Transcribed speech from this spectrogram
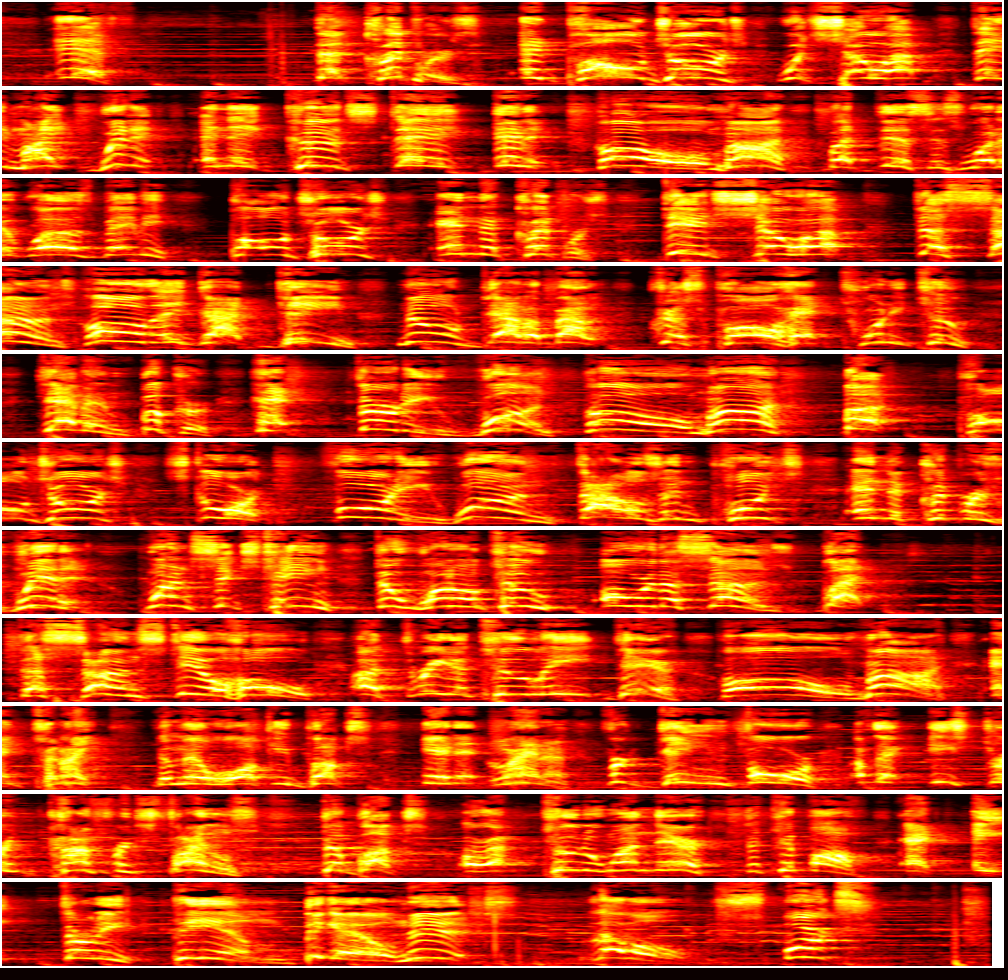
And Paul George would show up, they might win it and they could stay in it. Oh my, but this is what it was, baby. Paul George and the Clippers did show up the Suns, oh, they got game. No doubt about it. Chris Paul had 22. Devin Booker had 31. Oh my. But Paul George scored 41,000 points and the Clippers win it. 116 to 102 over the Suns. But the Suns still hold a 3 to 2 lead there. Oh my. And tonight, the Milwaukee Bucks in Atlanta for game four of the Eastern Conference Finals. The Bucks are up two to one there to tip off at 8:30 p.m. Big L Next level sports.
